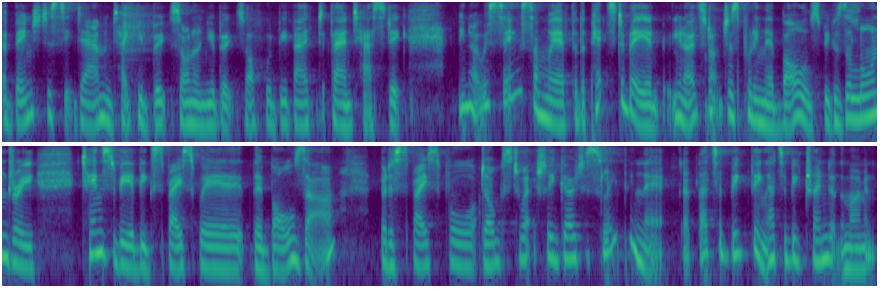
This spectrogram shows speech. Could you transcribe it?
a bench to sit down and take your boots on and your boots off would be fantastic. You know, we're seeing somewhere for the pets to be, and you know, it's not just putting their bowls because the laundry tends to be a big space where their bowls are but a space for dogs to actually go to sleep in there. That, that's a big thing. That's a big trend at the moment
